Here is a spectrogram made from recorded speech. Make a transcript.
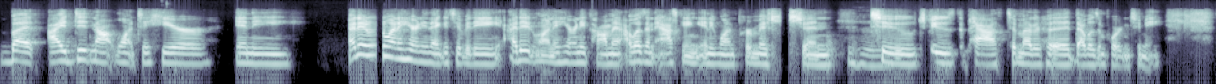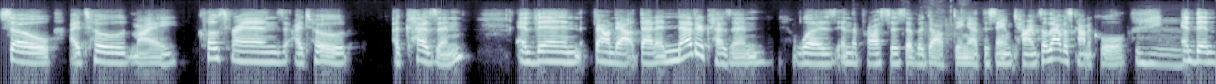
but I did not want to hear any. I didn't want to hear any negativity. I didn't want to hear any comment. I wasn't asking anyone permission Mhm. to choose the path to motherhood that was important to me. So I told my close friends, I told a cousin, and then found out that another cousin was in the process of adopting at the same time. So that was kind of cool. Mhm. And then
